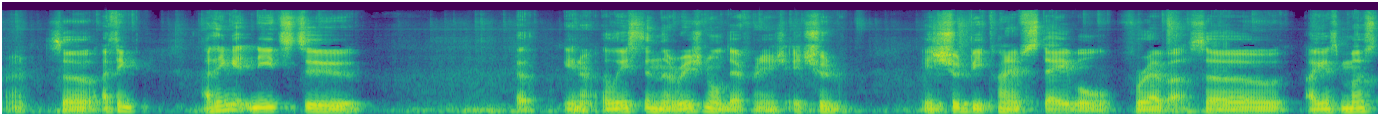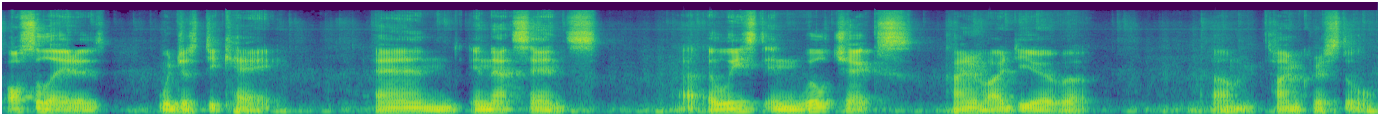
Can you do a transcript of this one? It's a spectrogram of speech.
right? So I think I think it needs to, uh, you know, at least in the original definition, it should it should be kind of stable forever. So I guess most oscillators would just decay. And in that sense, uh, at least in Wilczek's kind of idea of a um, time crystal,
